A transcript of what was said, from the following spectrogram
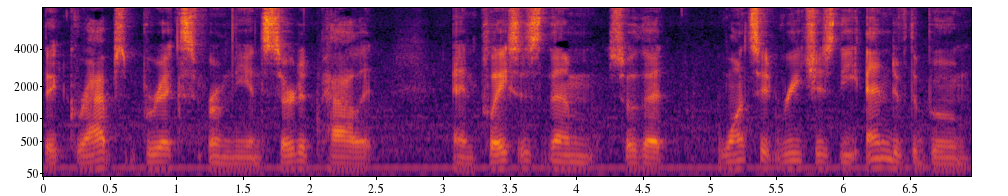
that grabs bricks from the inserted pallet and places them so that once it reaches the end of the boom,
